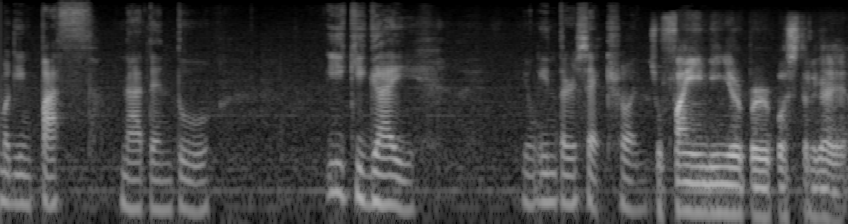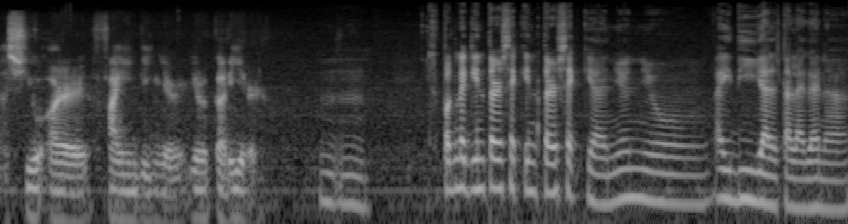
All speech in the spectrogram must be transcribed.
maging path natin to ikigai, yung intersection. So finding your purpose talaga eh, as you are finding your your career. mm So, pag nag-intersect, intersect yan, yun yung ideal talaga na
